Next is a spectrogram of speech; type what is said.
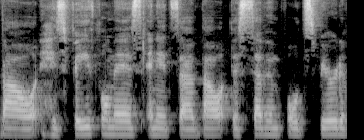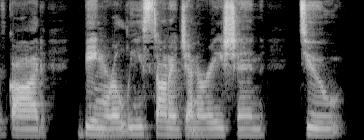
about his faithfulness, and it's about the sevenfold spirit of God being mm-hmm. released on a generation to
